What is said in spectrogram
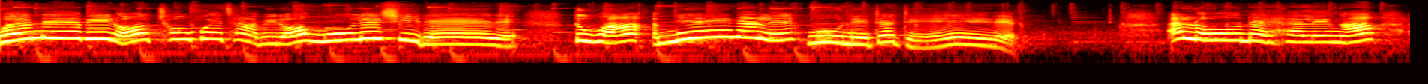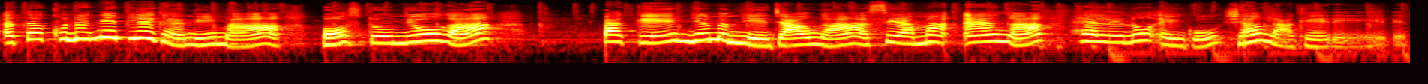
ဝမ်းနေပြီးတော့ခြုံပွဲချပြီးတော့ငိုလေးရှိတယ်တဲ့သူကအမြဲတမ်းလဲငိုနေတတ်တယ်တဲ့အဲ့လိုနဲ့ဟယ်လင်ကအသက်9နှစ်ပြည့်ခါနီးမှာဘော့စတွန်မြို့က ပါကင်မျက်မမြင်ကြောင်းကဆီယာမအန်းကဟယ်လင်တို့အိမ်ကိုရောက်လာခဲ့တယ်တဲ့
